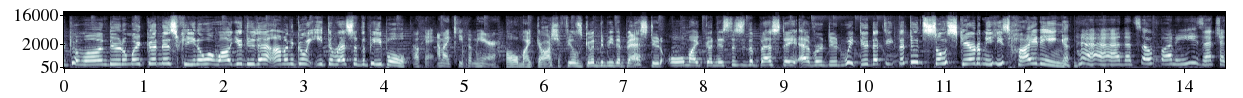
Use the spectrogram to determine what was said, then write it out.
on! Come on, dude! Oh my goodness! You know what? While you do that, I'm gonna go eat the rest of the people. Okay, I'm gonna keep him here. Oh my gosh! It feels good to be the best, dude. Oh my goodness! This is the best day ever, dude. Wait, dude! That that dude's so scared of me. He's hiding. that's so funny. He's such a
